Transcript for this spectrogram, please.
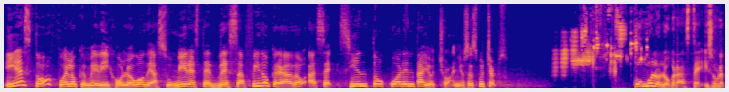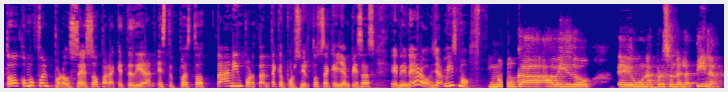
y esto fue lo que me dijo luego de asumir este desafío creado hace 148 años. Escuchamos. ¿Cómo lo lograste? Y sobre todo, ¿cómo fue el proceso para que te dieran este puesto tan importante que, por cierto, sé que ya empiezas en enero, ya mismo? Nunca ha habido eh, una persona latina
